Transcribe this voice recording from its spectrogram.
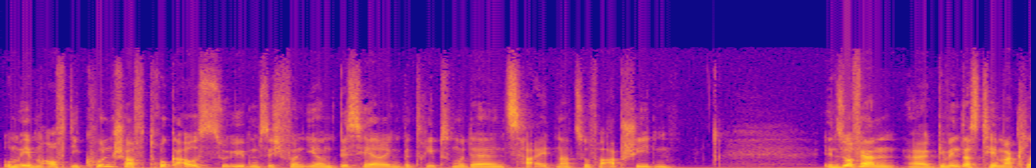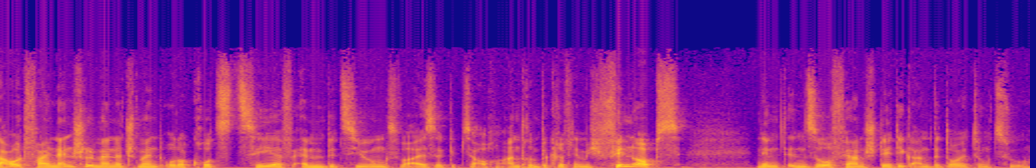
um eben auf die Kundschaft Druck auszuüben, sich von ihren bisherigen Betriebsmodellen zeitnah zu verabschieden. Insofern äh, gewinnt das Thema Cloud Financial Management oder kurz CFM, beziehungsweise gibt es ja auch einen anderen Begriff, nämlich FinOps, nimmt insofern stetig an Bedeutung zu.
